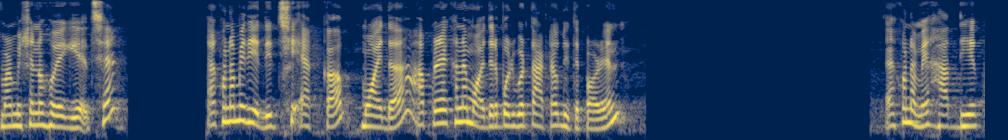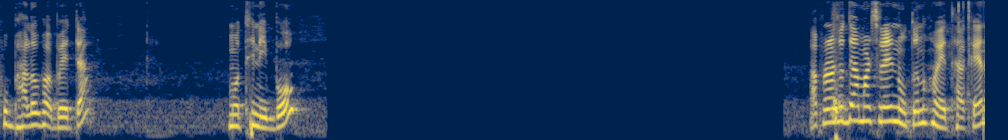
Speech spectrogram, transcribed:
আমার মিশানো হয়ে গিয়েছে। এখন আমি দিয়ে দিচ্ছি এক কাপ ময়দা। আপনারা এখানে ময়দার পরিবর্তে আটাও দিতে পারেন। এখন আমি হাত দিয়ে খুব ভালোভাবে এটা মথে নিব। আপনারা যদি আমার চ্যানেলে নতুন হয়ে থাকেন,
